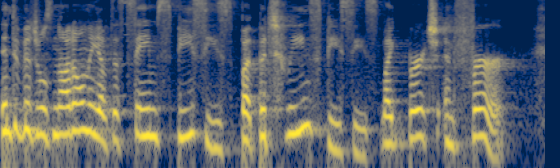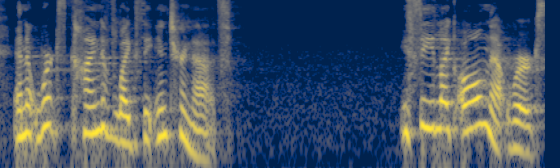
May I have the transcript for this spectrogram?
Individuals not only of the same species, but between species, like birch and fir. And it works kind of like the internet. You see, like all networks,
